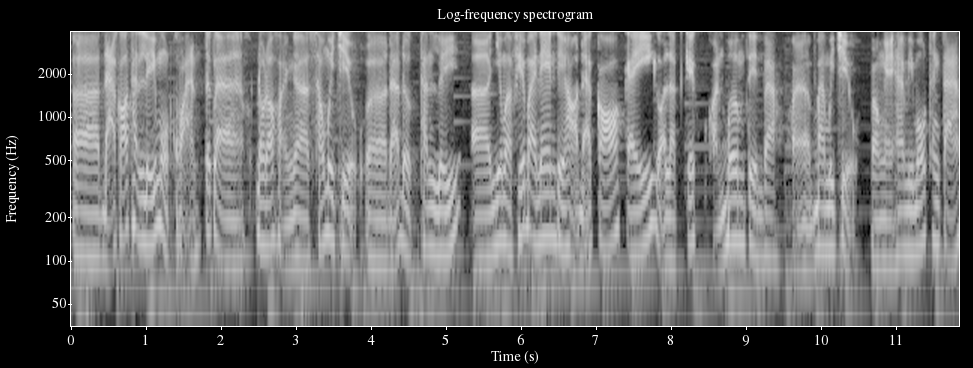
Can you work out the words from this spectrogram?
À, đã có thanh lý một khoản tức là đâu đó khoảng à, 60 triệu uh, đã được thanh lý. Uh, nhưng mà phía Binance thì họ đã có cái gọi là cái khoản bơm tiền vào khoảng 30 triệu vào ngày 21 tháng 8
